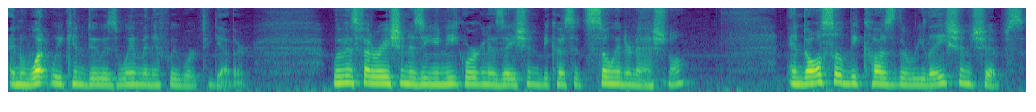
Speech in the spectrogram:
and what we can do as women if we work together. Women's Federation is a unique organization because it's so international and also because the relationships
